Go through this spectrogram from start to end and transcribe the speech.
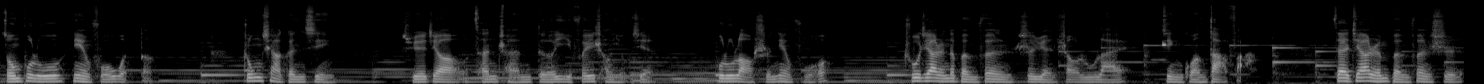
总不如念佛稳当。中下根性。学教参禅得益非常有限，不如老实念佛。出家人的本分是远绍如来，净光大法；在家人本分是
